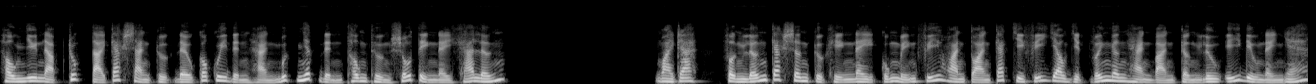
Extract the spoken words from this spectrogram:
hầu như nạp rút tại các sàn cược đều có quy định hạn mức nhất định thông thường số tiền này khá lớn. Ngoài ra, phần lớn các sân cược hiện nay cũng miễn phí hoàn toàn các chi phí giao dịch với ngân hàng bạn cần lưu ý điều này nhé.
